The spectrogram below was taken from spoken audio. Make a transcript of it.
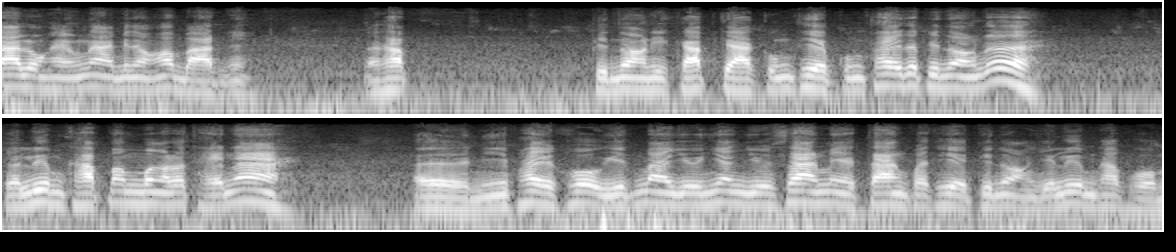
ล่าลงให้ลงหน้าพี่น้องห้าบาทนี่นะครับ พี่น้องที่กลับจากกรุงเทพกรุงไทยเด้อพี่น้องเด้ออย่าลืมขับมาเมืองเราไถหน้าเออหนีภัยโควิดมาอยู่เงี้ยนอยู่ซ่านไม่จากต่างประเทศพี่น้องอย่าลืมครับผม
